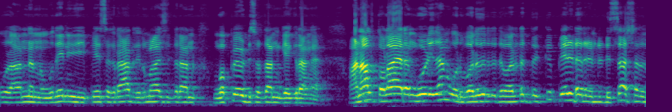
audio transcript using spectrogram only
ஒரு அண்ணன் உதயநிதி பேசுகிறார் நிர்மலா சீதாராமன் உங்கள் அப்பா விட்டு சொத்தான்னு கேட்குறாங்க ஆனால் தொள்ளாயிரம் கோடி தான் ஒரு வருடத்து வருடத்துக்கு பேரிடர் ரெண்டு டிசாஸ்டர்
